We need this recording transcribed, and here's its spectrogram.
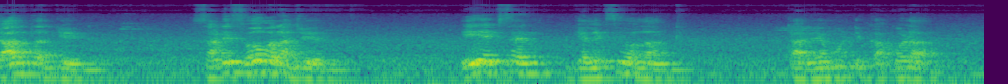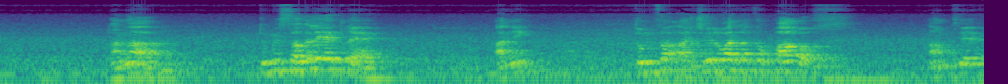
चार तारखेक साडे स वरांचेर ए एक्स एन गॅलेक्सी हॉलांत कार्यामंडी काकोडा हांगा तुमी सगळे येतले. आनी तुमचो आशिर्वादाचो पावस आमचेर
